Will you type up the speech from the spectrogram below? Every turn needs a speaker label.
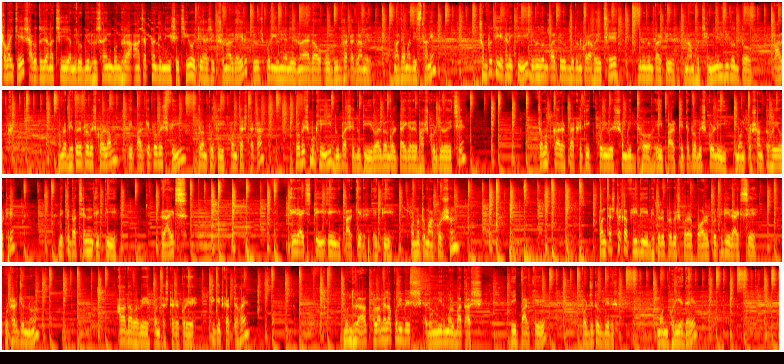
Speaker 1: সবাইকে স্বাগত জানাচ্ছি আমি রবিউল হুসাইন। বন্ধুরা, আজ আপনাদের নিয়ে এসেছি ঐতিহাসিক সোনারগাঁয়ের পিরোজপুর ইউনিয়নের নয়াগাঁও ও দুধঘাটা গ্রামের মাঝামাঝি স্থানে। সম্প্রতি এখানে একটি বিনোদন পার্কের উদ্বোধন করা হয়েছে। বিনোদন পার্কটির নাম হচ্ছে নীল দিগন্ত পার্ক। আমরা ভেতরে প্রবেশ করলাম। এই পার্কে প্রবেশ ফি জনপ্রতি পঞ্চাশ টাকা। প্রবেশমুখেই দুপাশে দুটি রয়্যাল বেঙ্গল টাইগারের ভাস্কর্য রয়েছে। চমৎকার প্রাকৃতিক পরিবেশ সমৃদ্ধ এই পার্কটিতে প্রবেশ করলেই মন প্রশান্ত হয়ে ওঠে। দেখতে পাচ্ছেন একটি রাইডস। এই রাইডসটি এই পার্কের একটি অন্যতম আকর্ষণ। পঞ্চাশ টাকা ফি দিয়ে ভেতরে প্রবেশ করার পর প্রতিটি রাইডসে ওঠার জন্য আলাদাভাবে পঞ্চাশ টাকা করে টিকিট কাটতে হয়। বন্ধুরা, খোলামেলা পরিবেশ এবং নির্মল বাতাস এই পার্কে পর্যটকদের মন ভরিয়ে দেয়।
